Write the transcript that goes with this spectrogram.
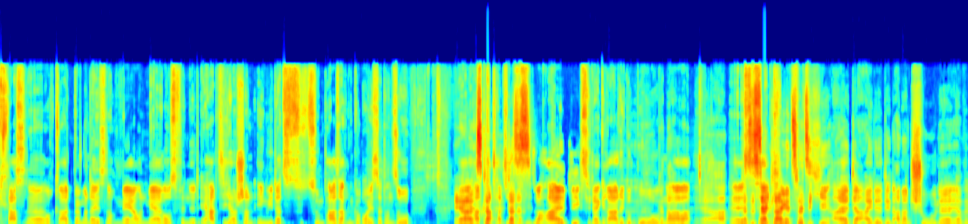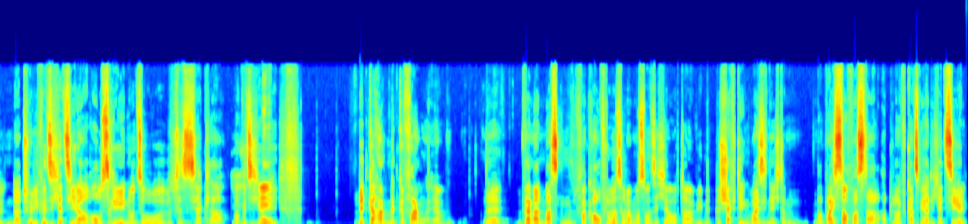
krass, ne? auch gerade wenn man da jetzt noch mehr und mehr rausfindet. Er hat sich ja schon irgendwie dazu zu ein paar Sachen geäußert und so. Ja, äh, ist klar. Hat das ist so halbwegs wieder gerade gebogen. Genau. Aber, ja, äh, das ist, ist ja halt klar. Jetzt will sich je, äh, der eine den anderen Schuh. Ne, er will natürlich will sich jetzt jeder rausreden und so. Das ist ja klar. Man will sich irgendwie Ey. mitgehangen, mitgefangen ne, wenn man Masken verkauft oder so, dann muss man sich ja auch da irgendwie mit beschäftigen. Weiß ich nicht. Dann, man weiß doch, was da abläuft. Kannst mir ja nicht erzählen,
